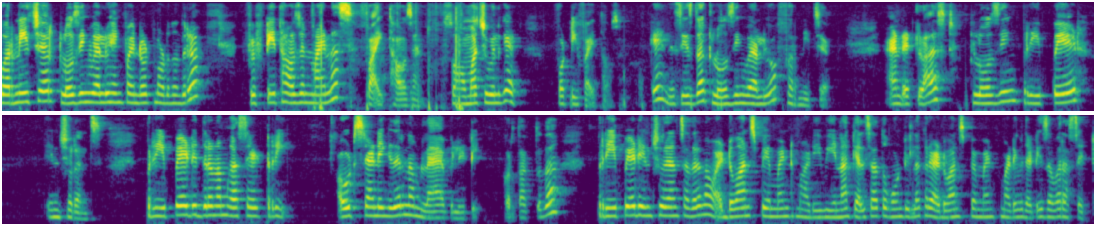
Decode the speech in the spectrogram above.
furniture closing value ಹೆಂಗೆ ಫೈಂಡ್ ಔಟ್ ಮಾಡೋದಂದ್ರೆ fifty thousand minus five thousand so how much will get forty five thousand okay this is the closing value of furniture and at last closing prepaid insurance prepaid ಇದ್ರೆ ನಮ್ಗೆ ಅಸೆಟ್ ರೀ. ಔಟ್ಸ್ಟ್ಯಾಂಡಿಂಗ್ ಇದ್ರೆ ನಮ್ಮ ಲಯಬಿಲಿಟಿ ಗೊತ್ತಾಗ್ತದ? ಪ್ರೀಪೇಡ್ ಇನ್ಶೂರೆನ್ಸ್ ಅಂದರೆ ನಾವು ಅಡ್ವಾನ್ಸ್ ಪೇಮೆಂಟ್ ಮಾಡೀವಿ. ನಾ ಕೆಲಸ ತೊಗೊಂಡಿಲ್ಲ, ಖರೆ ಅಡ್ವಾನ್ಸ್ ಪೇಮೆಂಟ್ ಮಾಡೀವಿ. That is our asset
